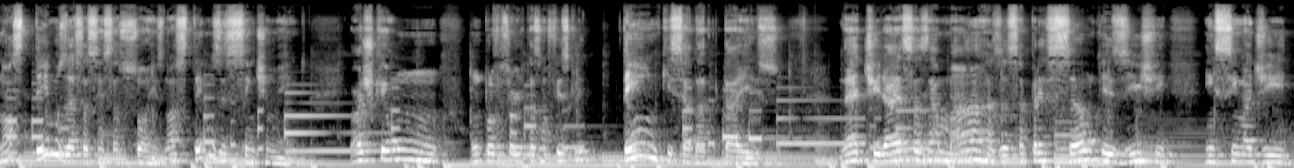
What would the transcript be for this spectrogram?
Nós temos essas sensações, nós temos esse sentimento. Eu acho que um, um professor de educação física ele tem que se adaptar a isso. Né? Tirar essas amarras, essa pressão que existe em cima de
